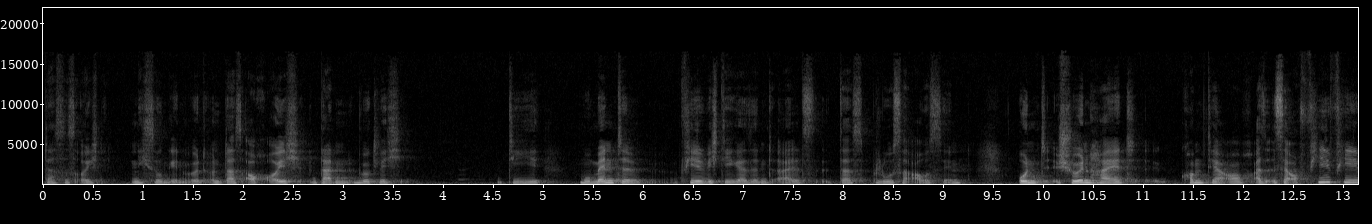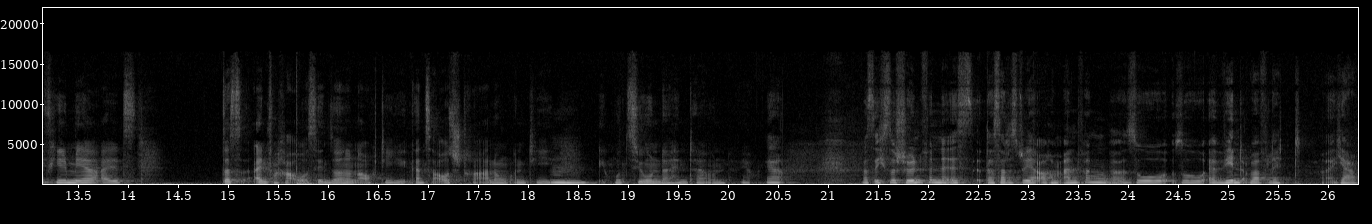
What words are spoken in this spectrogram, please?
dass es euch nicht so gehen wird und dass auch euch dann wirklich die Momente viel wichtiger sind als das bloße Aussehen. Und Schönheit kommt ja auch, also ist ja auch viel, viel, viel mehr als das einfache Aussehen, sondern auch die ganze Ausstrahlung und die mhm. Emotionen dahinter. Und, ja. ja. Was ich so schön finde, ist, das hattest du ja auch am Anfang äh, so, so erwähnt, aber vielleicht ja,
